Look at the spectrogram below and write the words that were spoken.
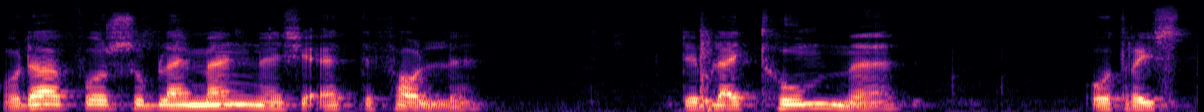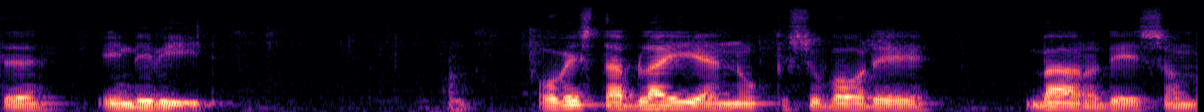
Og derfor så blei mennesket etter fallet Det blei tomme og triste individ. Og hvis det blei igjen noe, så var det bare det som,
